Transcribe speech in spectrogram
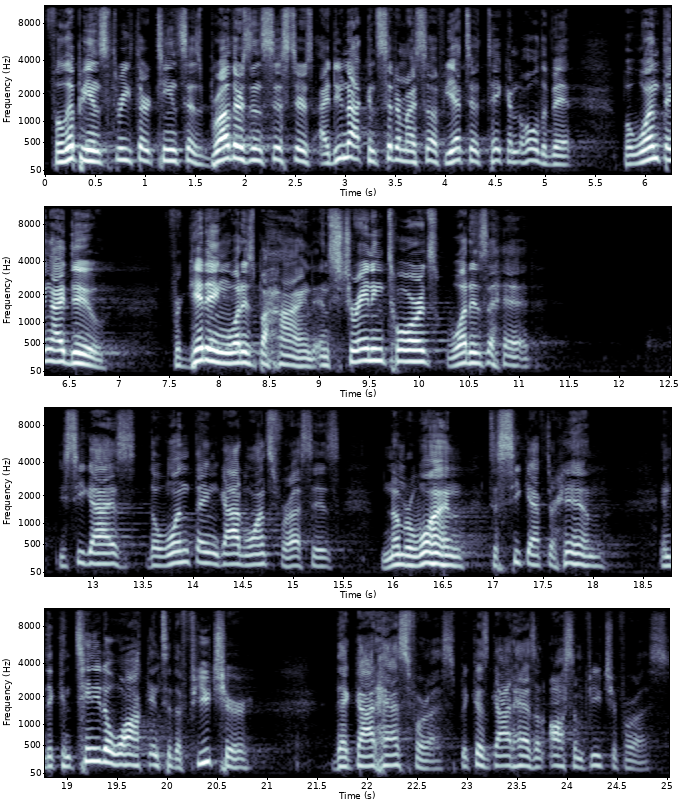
Philippians 3:13 says, "Brothers and sisters, I do not consider myself yet to have taken hold of it, But one thing I do, forgetting what is behind and straining towards what is ahead. You see, guys, the one thing God wants for us is number one, to seek after Him and to continue to walk into the future that God has for us because God has an awesome future for us.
